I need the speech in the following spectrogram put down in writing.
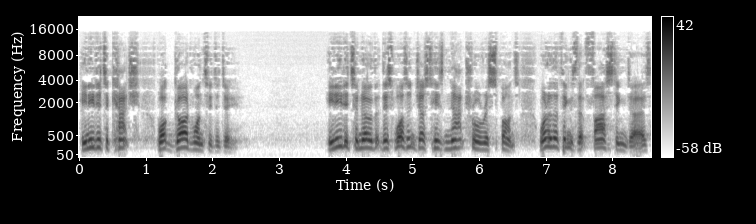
He needed to catch what God wanted to do. He needed to know that this wasn't just his natural response. One of the things that fasting does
